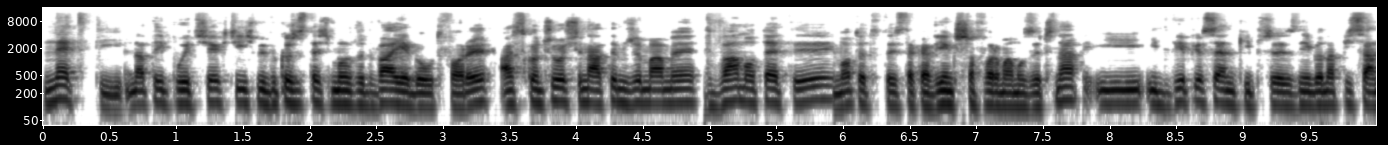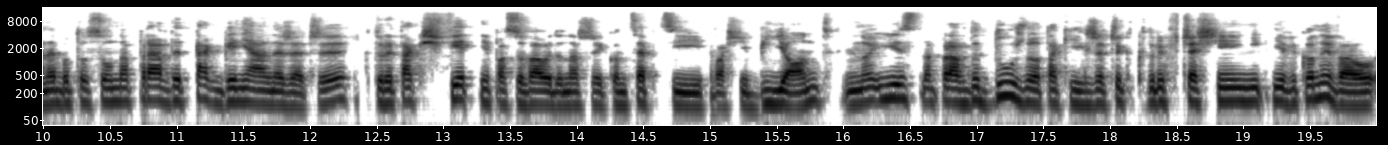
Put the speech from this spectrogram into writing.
Netti. Na tej płycie chcieliśmy wykorzystać może dwa jego utwory, a skończyło się na tym, że mamy dwa motety. Motet to jest taka większa forma muzyczna i, i dwie piosenki przez niego napisane, bo to są naprawdę tak genialne rzeczy, które tak świetnie pasowały do naszej koncepcji właśnie Beyond. No i jest naprawdę dużo takich rzeczy, których wcześniej nikt nie wykonywał.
